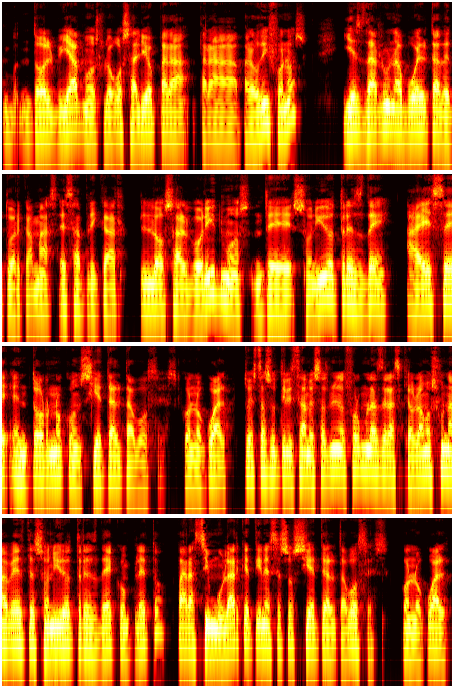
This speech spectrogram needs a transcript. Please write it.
Dolby Atmos, luego salió para, para, para audífonos y es darle una vuelta de tuerca más, es aplicar los algoritmos de sonido 3D a ese entorno con siete altavoces. Con lo cual, tú estás utilizando esas mismas fórmulas de las que hablamos una vez de sonido 3D completo para simular que tienes esos siete altavoces. Con lo cual,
